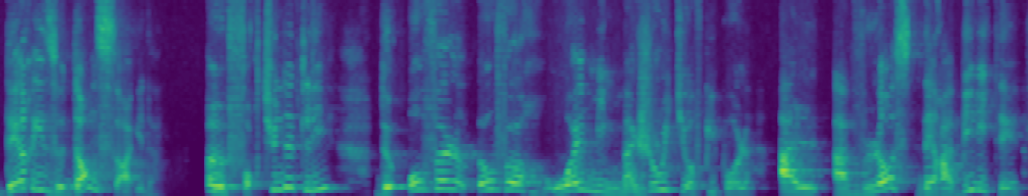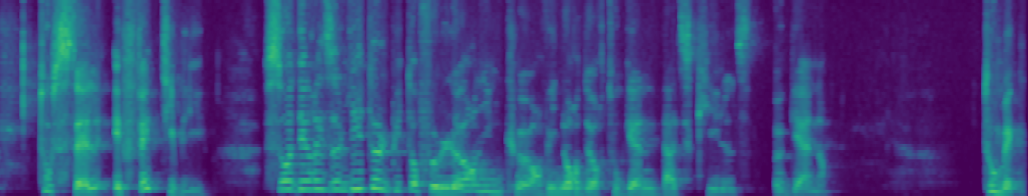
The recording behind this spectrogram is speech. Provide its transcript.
there is a downside. Unfortunately, the over, overwhelming majority of people have lost their ability to sell effectively. So there is a little bit of a learning curve in order to gain that skills again. To make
